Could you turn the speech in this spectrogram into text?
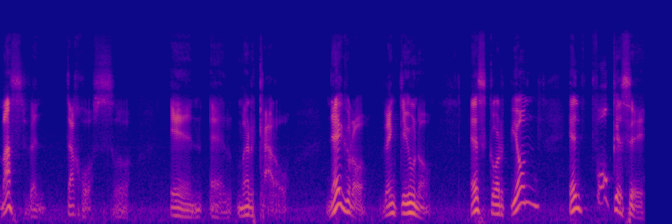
más ventajosa en el mercado. Negro 21. Escorpión, enfóquese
